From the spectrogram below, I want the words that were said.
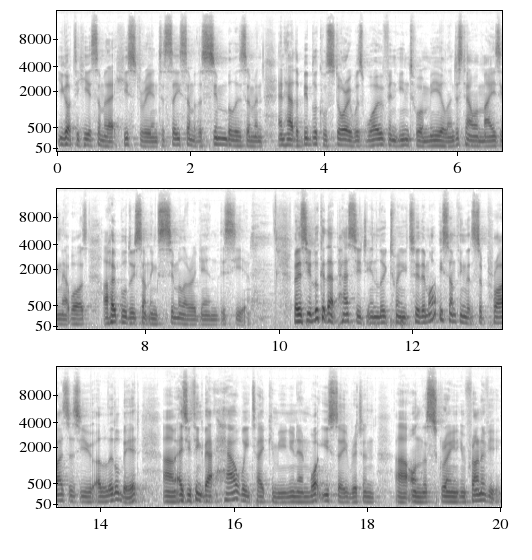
you got to hear some of that history and to see some of the symbolism and, and how the biblical story was woven into a meal and just how amazing that was. I hope we'll do something similar again this year. But as you look at that passage in Luke 22, there might be something that surprises you a little bit um, as you think about how we take communion and what you see written uh, on the screen in front of you.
